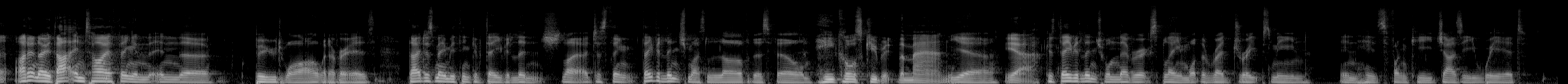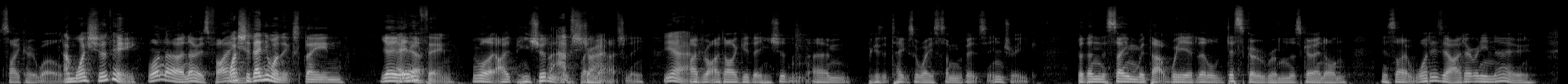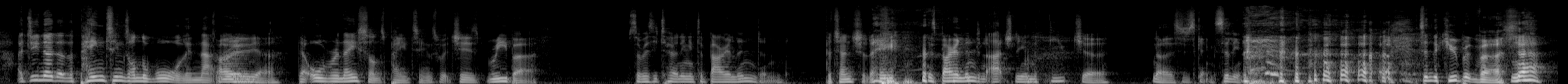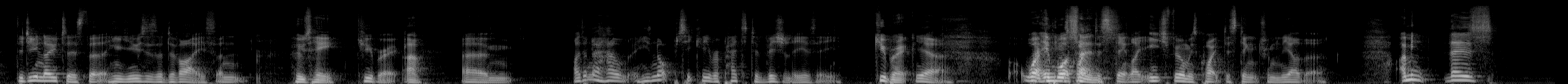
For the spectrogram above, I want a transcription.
I don't know. That entire thing in, in the boudoir, whatever it is, that just made me think of David Lynch. Like, I just think David Lynch must love this film. he calls kubrick the man Yeah. yeah Because David Lynch will never explain what the red drapes mean in his funky, jazzy, weird psycho world. and why should he well, no, no, it's fine. why should anyone explain yeah, yeah, yeah. anything Well, I, he shouldn't explain it, Abstract. actually. yeah I'd, I'd argue that he shouldn't um, because it takes away some of its intrigue. But then the same with that weird little disco room that's going on. It's like, what is it? I don't really know. I do know that the paintings on the wall in that room, Oh, yeah. they're all Renaissance paintings, which is rebirth, So is he turning into Barry Lyndon? potentially. is Barry Lyndon actually in the future? No, this is just getting silly now. it's in the Kubrick verse. yeah. Did you notice that he uses a device and Who's he? Kubrick? Oh, Um, I don't know how he's not particularly repetitive visually, is he? Kubrick. Yeah. What in Everything's what quite sense? Distinct. Like each film is quite distinct from the other. I mean, there's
